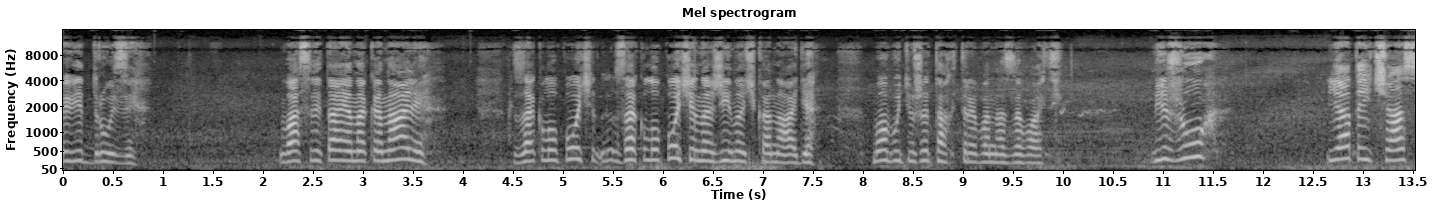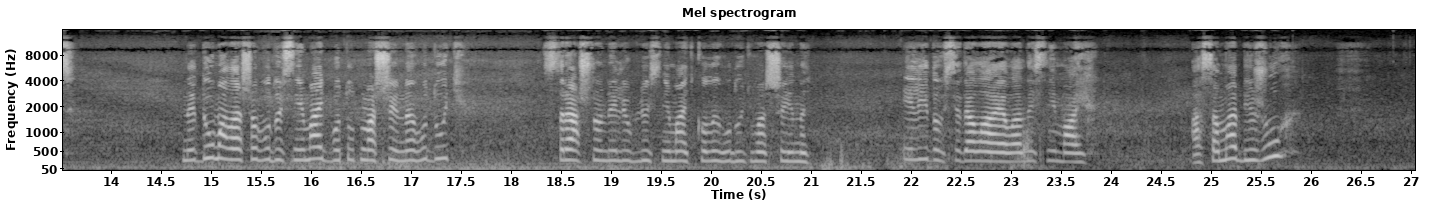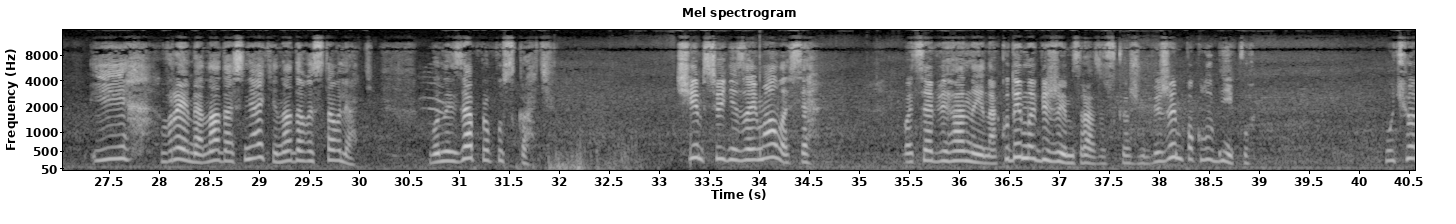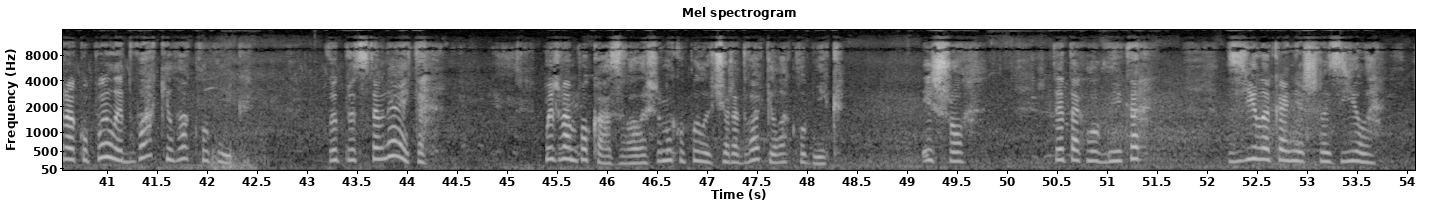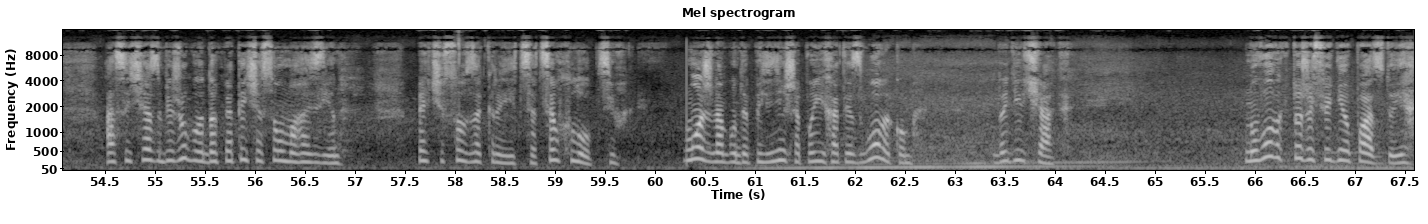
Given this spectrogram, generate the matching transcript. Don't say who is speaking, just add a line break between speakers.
Привіт, друзі! Вас вітає на каналі заклопоч... заклопочена жіночка Надя. Мабуть, уже так треба називати. Біжу п'ятий час. Не думала, що буду знімати, бо тут машини гудуть. Страшно не люблю знімати, коли гудуть машини. І Ліду всі лаяла, не знімай. А сама біжу. І время треба зняти і треба виставляти, бо не можна пропускати. Чим сьогодні займалася оця біганина? Куди ми біжимо, зразу скажу? Біжимо по клубніку. Учора купили 2 кіла клубніки. Ви представляєте? Ми ж вам показували, що ми купили вчора 2 кіла клубніки. І що? Де та клубніка? З'їли, звісно, з'їли. А зараз біжу, бо до 5 часов в магазин. 5 часов закриється. Це в хлопців. Можна буде пізніше поїхати з Вовиком до дівчат. Ну, Вовик теж сьогодні опаздує.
